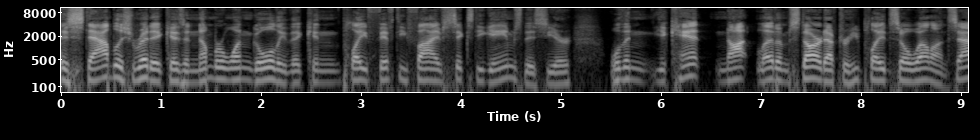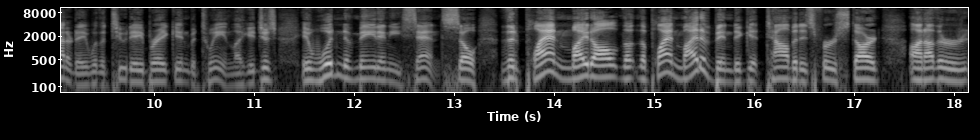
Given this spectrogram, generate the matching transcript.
establish Rittich as a number one goalie that can play 55, 60 games this year, well, then you can't not let him start after he played so well on Saturday with a two day break in between. Like it just it wouldn't have made any sense. So the plan might all the, the plan might have been to get Talbot his first start on other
